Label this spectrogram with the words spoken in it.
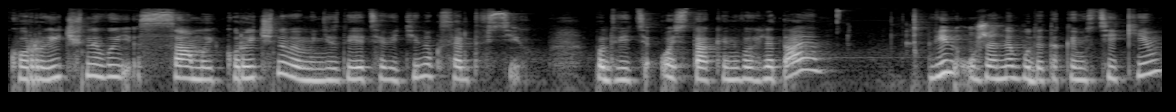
коричневий, самий коричневий, мені здається, відтінок серед всіх. Подивіться, ось так він виглядає. Він уже не буде таким стійким.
